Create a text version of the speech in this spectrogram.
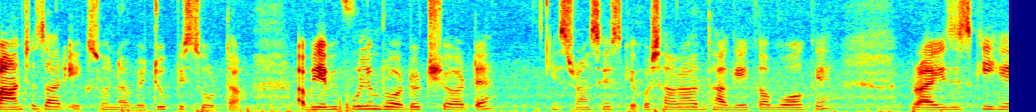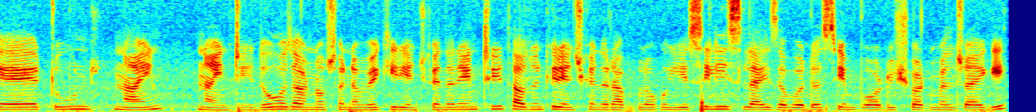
पाँच हज़ार एक सौ नब्बे टू पीस सूट था। अब ये भी फुल एम्ब्रॉयडर्ड शर्ट है। इस तरह से इसके ऊपर सारा धागे का वर्क है। प्राइस इसकी है टू नाइन नाइन्टी दो हज़ार नौ सौ नब्बे की रेंज के अंदर एंड थ्री थाउज़ेंड की रेंज के अंदर आप लोगों को ये सिली सिलाई ज़बरदस्त एम्ब्रॉयडरी शर्ट मिल जाएगी।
